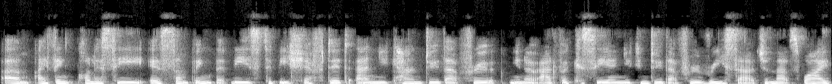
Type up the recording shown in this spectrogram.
Um, I think policy is something that needs to be shifted, and you can do that through, you know, advocacy, and you can do that through research, and that's why,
